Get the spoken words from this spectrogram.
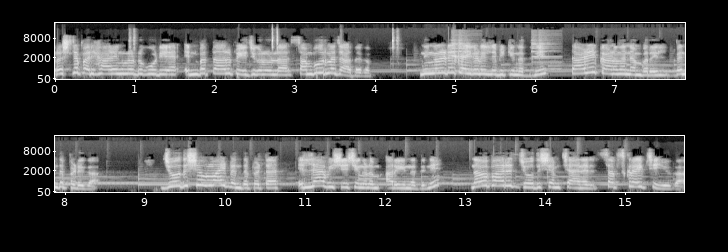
പ്രശ്ന പരിഹാരങ്ങളോട് കൂടിയ എൺപത്തി ആറ് പേജുകളുള്ള സമ്പൂർണ ജാതകം നിങ്ങളുടെ കൈകളിൽ ലഭിക്കുന്നതിന് താഴെ കാണുന്ന നമ്പറിൽ ബന്ധപ്പെടുക. ജ്യോതിഷവുമായി ബന്ധപ്പെട്ട എല്ലാ വിശേഷങ്ങളും അറിയുന്നതിന് നവഭാരത് ജ്യോതിഷം ചാനൽ സബ്സ്ക്രൈബ് ചെയ്യുക.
